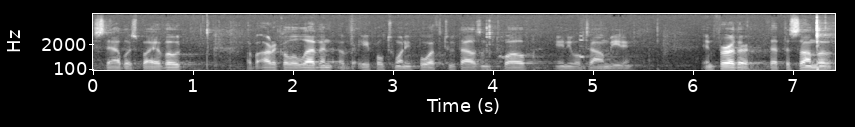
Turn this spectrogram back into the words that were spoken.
established by a vote of Article 11 of the April 24th, 2012 annual town meeting. And further, that the sum of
